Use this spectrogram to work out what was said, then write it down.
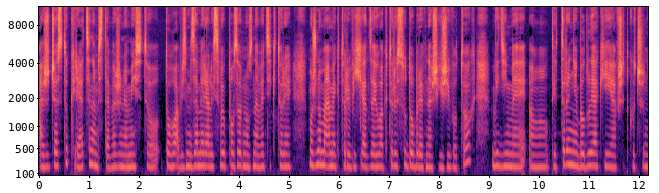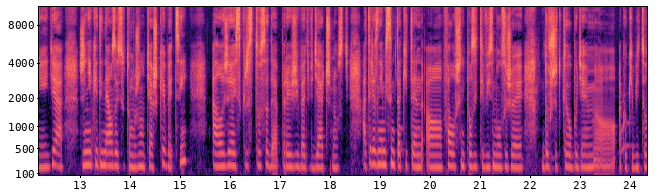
a že častokrát sa nám stáva, že namiesto toho, aby sme zamerali svoju pozornosť na veci, ktoré možno máme, ktoré vychádzajú a ktoré sú dobré v našich životoch, vidíme o, tie trne, bodliaky a všetko, čo nejde a že niekedy naozaj sú to možno ťažké veci ale že aj skrz to sa dá prežívať vďačnosť. A teraz nemyslím taký ten o, falošný pozitivizmus, že do všetkého budem o, ako keby to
